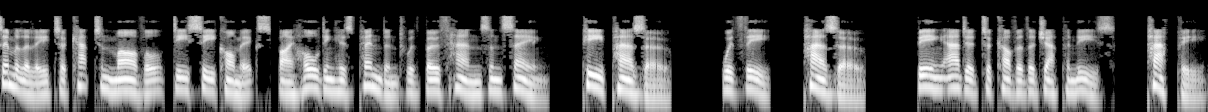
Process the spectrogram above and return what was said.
similarly to Captain Marvel DC Comics by holding his pendant with both hands and saying, P. Pazzo, with the Pazzo being added to cover the Japanese Papi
